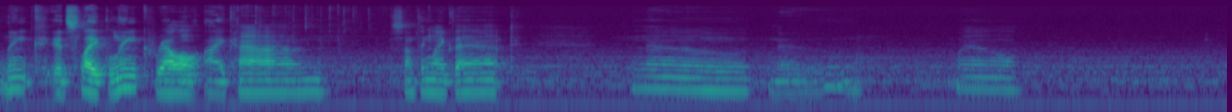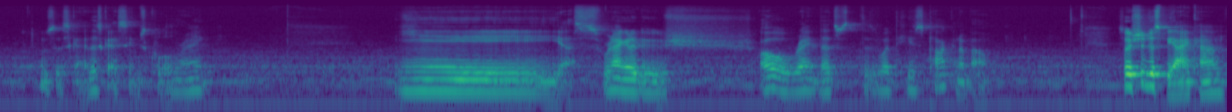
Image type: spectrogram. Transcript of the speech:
link, it's like link rel icon, something like that. No, no. Well, Who's this guy? This guy seems cool, right? Yes, we're not gonna do. oh, right, that's what he's talking about. So it should just be icon.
